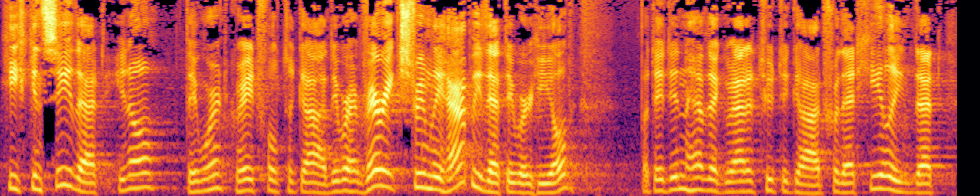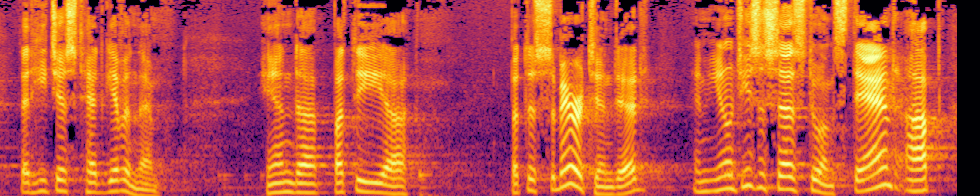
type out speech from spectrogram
he can see that, you know, they weren't grateful to God. They were very extremely happy that they were healed, but they didn't have that gratitude to God for that healing that, that He just had given them. And uh, but the uh, but the Samaritan did, and you know Jesus says to him, "Stand up,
